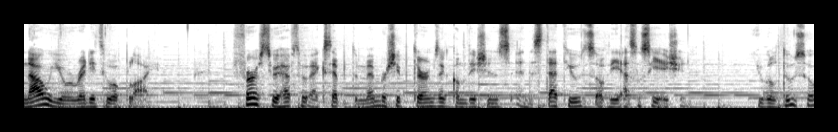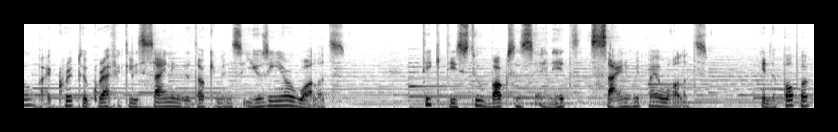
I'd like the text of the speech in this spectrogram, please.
Now you're ready to apply. First you have to accept the membership terms and conditions and the statutes of the association. You will do so by cryptographically signing the documents using your wallet. Tick these two boxes and hit sign with my wallet. In the pop-up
